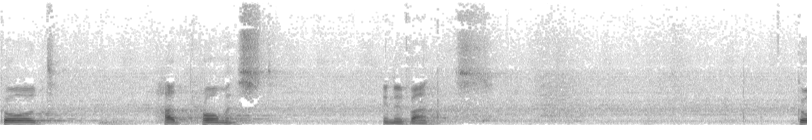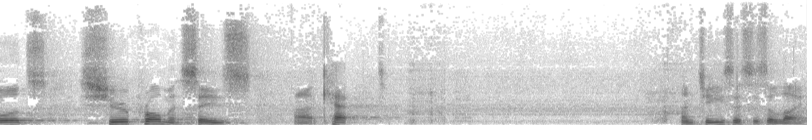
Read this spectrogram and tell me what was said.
God had promised in advance. God's sure promise is uh, kept. And Jesus is alive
